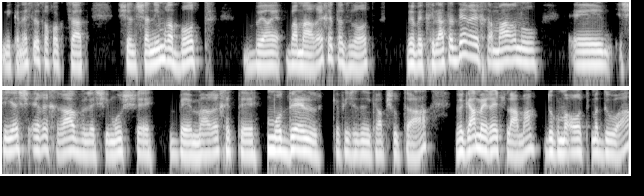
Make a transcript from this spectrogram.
ניכנס לתוכו קצת, של שנים רבות במערכת הזאת, ובתחילת הדרך אמרנו אה, שיש ערך רב לשימוש אה, במערכת אה, מודל, כפי שזה נקרא, פשוטה, וגם הראת למה, דוגמאות מדוע,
